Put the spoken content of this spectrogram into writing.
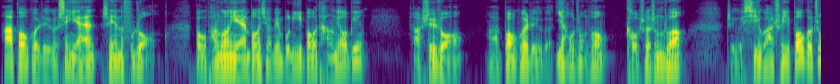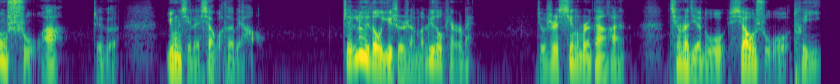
啊，包括这个肾炎、肾炎的浮肿，包括膀胱炎，包括小便不利，包括糖尿病，啊，水肿，啊，包括这个咽喉肿痛、口舌生疮，这个西瓜翠衣，包括中暑啊，这个用起来效果特别好。这绿豆衣是什么？绿豆皮儿呗。就是性味甘寒，清热解毒、消暑退疫。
